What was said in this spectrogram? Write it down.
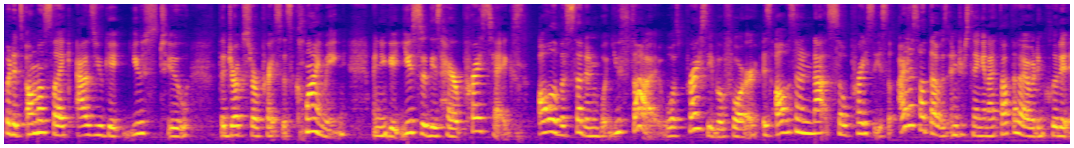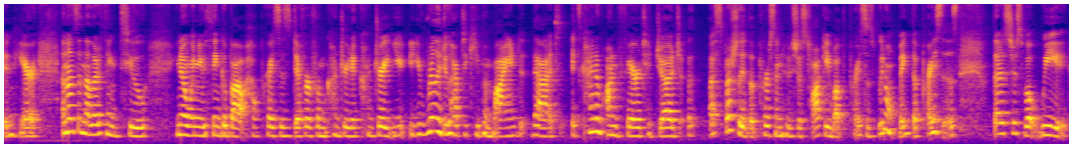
But it's almost like as you get used to the drugstore prices climbing and you get used to these higher price tags, all of a sudden what you thought was pricey before is all of a sudden not so pricey. So I just thought that was interesting and I thought that I would include it in here. And that's another thing too, you know, when you think about how prices differ from country to country, you, you really do have to keep in mind that it's kind of unfair to judge, especially the person who's just talking about the prices. We don't make the prices. That's just what we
